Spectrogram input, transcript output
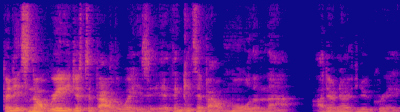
but it's not really just about the weight is it? i think it's about more than that. I don't know if you agree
